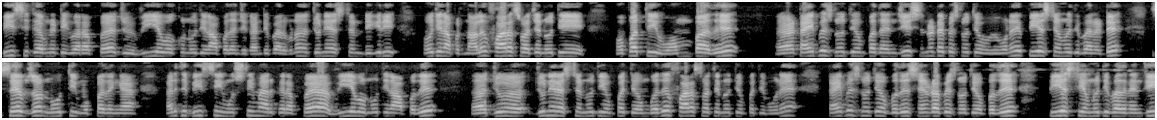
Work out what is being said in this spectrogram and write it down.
பிசி கம்யூனிட்டிக்கு வரப்போ ஜூ விஏஓக்கு நூற்றி நாற்பத்தஞ்சு கண்டிப்பாக இருக்கணும் ஜூனியர் அசிஸ்டன்ட் டிகிரி நூற்றி நாற்பத்தி நாலு ஃபாரஸ்ட் வாட்சர் நூற்றி முப்பத்தி ஒன்பது டைபிஸ் நூற்றி முப்பத்தஞ்சு சின்ன டைபிஸ் நூற்றி முப்பத்தி மூணு பிஎஸ்டி நூற்றி பதினெட்டு சேஃப் ஜோன் நூற்றி முப்பதுங்க அடுத்து பிசி முஸ்லீமாக இருக்கிறப்ப விஏஓ நூற்றி நாற்பது ஜூ ஜூனியர் அசிஸ்டன்ட் நூற்றி முப்பத்தி ஒன்பது ஃபாரஸ்ட் வாட்சர் நூற்றி முப்பத்தி மூணு டைபிஸ் நூற்றி ஒன்பது சென்ட் ஆஃபீஸ் நூற்றி ஒன்பது பிஎஸ்டிஎம் நூற்றி பதினஞ்சு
